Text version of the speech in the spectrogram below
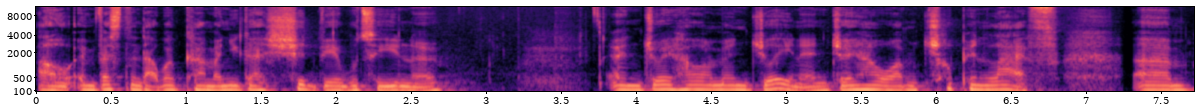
I'll invest in that webcam, and you guys should be able to, you know, enjoy how I'm enjoying, enjoy how I'm chopping life. Um,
